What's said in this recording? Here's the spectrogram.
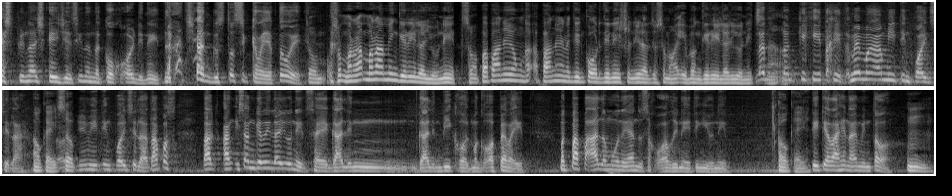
espionage agency na nagko-coordinate. Lahat yan gusto sikreto eh. So, so mara- maraming guerrilla unit. So pa- paano yung paano yung naging coordination nila doon sa mga ibang guerrilla units Nag, na nagkikita-kita. May mga meeting points sila. Okay, so- May meeting points sila. Tapos, pag ang isang guerrilla unit, say, galing, galing Bicol, mag-ooperate, magpapaalam muna yan doon sa coordinating unit. Okay. Titirahin namin to. Mm.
